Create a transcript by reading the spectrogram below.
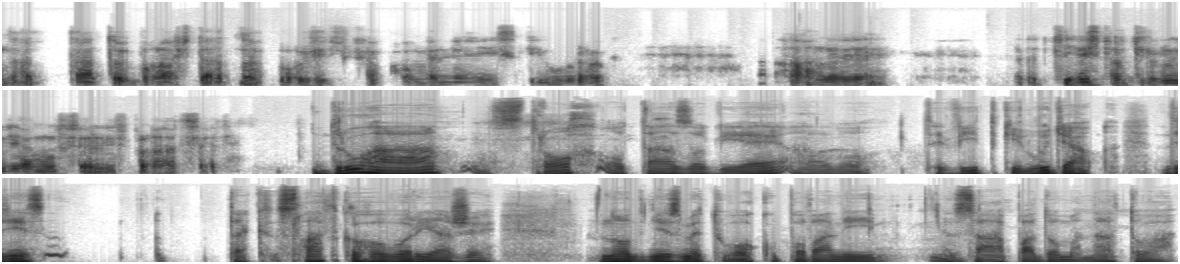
na, na to bola štátna požička, pomerne nízky úrok, ale tiež to tí ľudia museli splácať. Druhá z troch otázok je, alebo tie výtky, ľudia dnes tak sladko hovoria, že no dnes sme tu okupovaní západom a NATO a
